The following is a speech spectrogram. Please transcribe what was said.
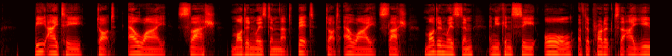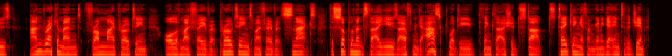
bit.ly slash modern wisdom. That's bit.ly slash modern wisdom. And you can see all of the products that I use and recommend from Myprotein all of my favorite proteins, my favorite snacks, the supplements that I use. I often get asked, what do you think that I should start taking if I'm going to get into the gym?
